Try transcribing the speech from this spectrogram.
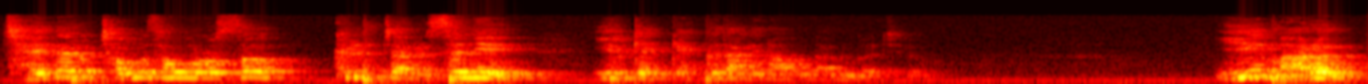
제대로 정성으로서 글자를 쓰니 이렇게 깨끗하게 나온다는 거죠. 이 말은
